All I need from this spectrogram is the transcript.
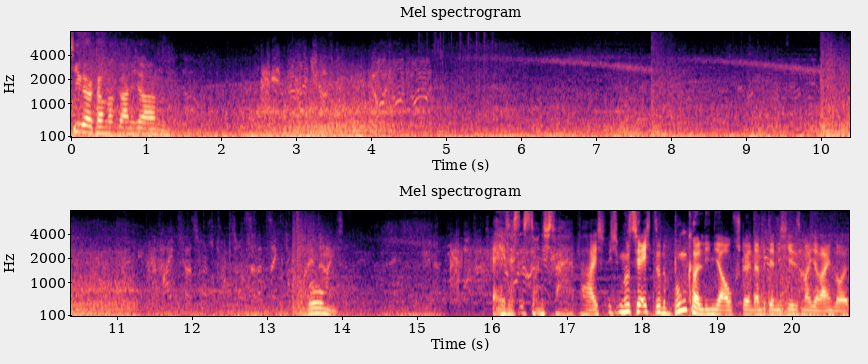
Tiger kam noch gar nicht an. Boom. Ey, das ist doch nicht wahr. Ich, ich muss hier echt so eine Bunkerlinie aufstellen, damit er nicht jedes Mal hier reinläuft.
